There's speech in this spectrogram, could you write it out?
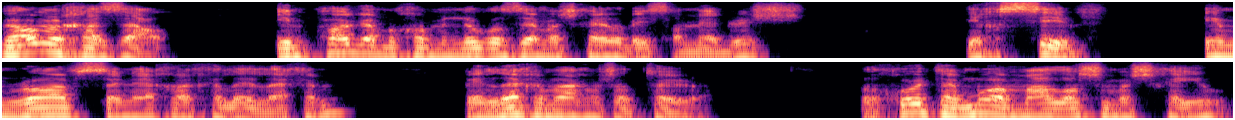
ואומר חז"ל, אם פוגע בכל מנובל זה משחל לביס המדרש, הכסיב אם רוב שנך אכלי לחם, בין לחם לחם של תירה. ולכו תמוה מה לא שמשחהו,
